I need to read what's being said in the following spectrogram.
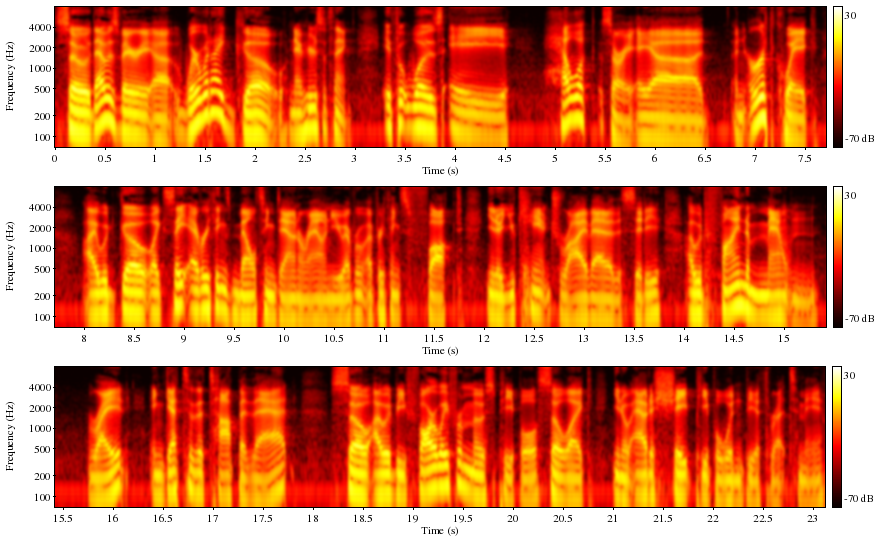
So that was very. Uh, where would I go? Now here's the thing. If it was a heli- sorry, a uh, an earthquake, I would go like say everything's melting down around you, every, everything's fucked. You know, you can't drive out of the city. I would find a mountain, right, and get to the top of that. So I would be far away from most people. So like you know, out of shape people wouldn't be a threat to me.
